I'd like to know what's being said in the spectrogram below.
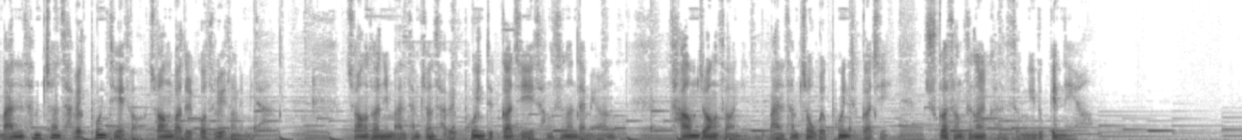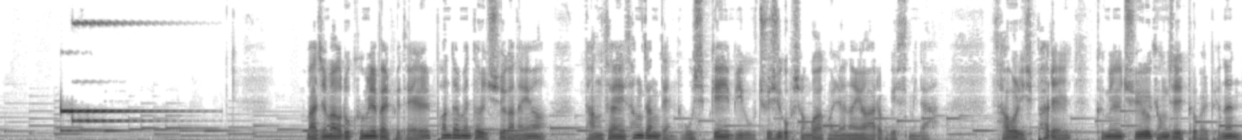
13,400포인트에서 저항받을 것으로 예상됩니다. 저항선이 13,400포인트까지 상승한다면 다음 저항선인 13,500포인트까지 추가 상승할 가능성이 높겠네요. 마지막으로 금일 발표될 펀더멘털 이슈에 관하여 당사에 상장된 50개의 미국 주식 옵션과 관련하여 알아보겠습니다. 4월 28일 금일 주요 경제지표 발표는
